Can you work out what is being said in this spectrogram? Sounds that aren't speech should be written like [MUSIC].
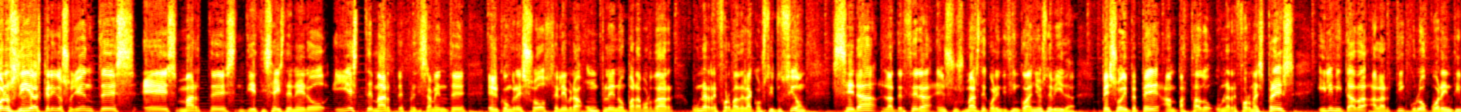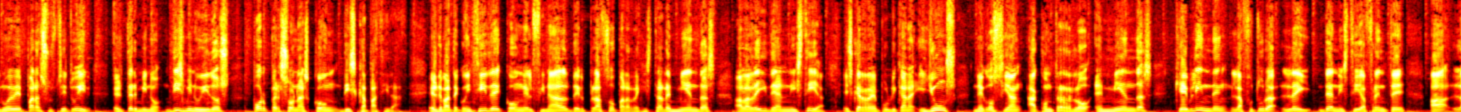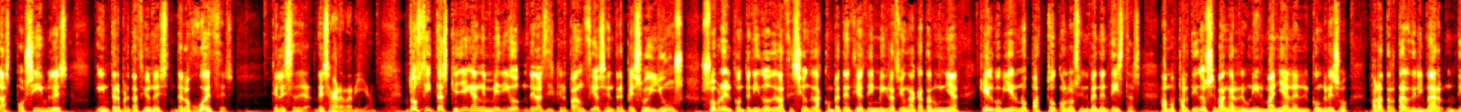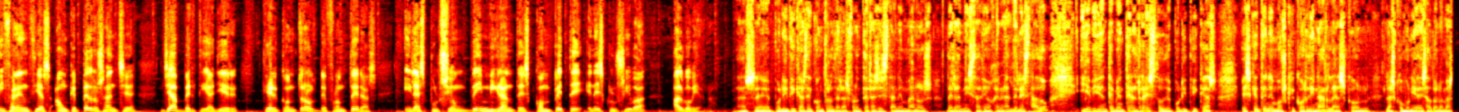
Buenos días, queridos oyentes. Es martes 16 de enero y este martes precisamente el Congreso celebra un pleno para abordar una reforma de la Constitución. Será la tercera en sus más de 45 años de vida. PSOE y PP han pactado una reforma express y limitada al artículo 49 para sustituir el término disminuidos por personas con discapacidad. El debate coincide con el final del plazo para registrar enmiendas a la ley de amnistía. Esquerra Republicana y Junts negocian a contrarreloj enmiendas que blinden la futura ley de amnistía frente a las posibles interpretaciones de los jueces que les desagradarían. Dos citas que llegan en medio de las discrepancias entre PSOE y Junts sobre el contenido de la cesión de las competencias de inmigración a Cataluña que el gobierno pactó con los independentistas. Ambos partidos se van a reunir mañana en el Congreso para tratar de limar diferencias, aunque Pedro Sánchez ya advertía ayer que el control de fronteras y la expulsión de inmigrantes compete en exclusiva al gobierno. Las eh, políticas de control de las fronteras están en manos de la Administración General del Estado y evidentemente el resto de políticas es que tenemos que coordinarlas con las comunidades autónomas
